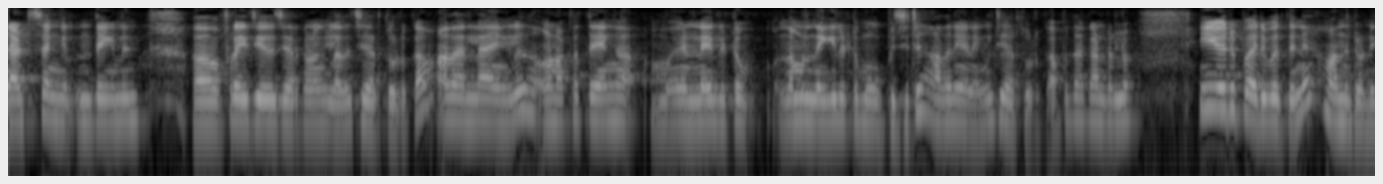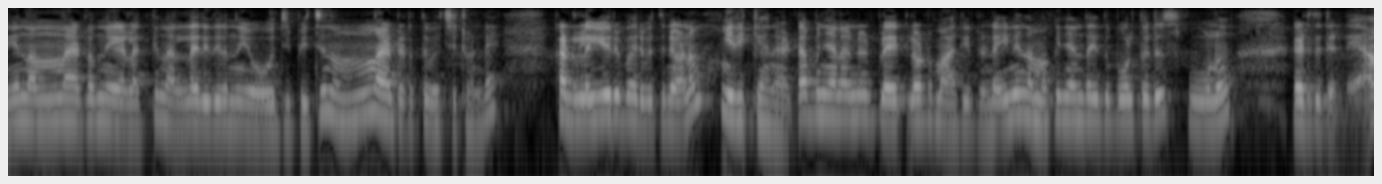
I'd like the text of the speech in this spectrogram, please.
നട്ട്സ് എന്തെങ്കിലും ഫ്രൈ ചെയ്ത് ചേർക്കണമെങ്കിൽ അത് ചേർത്ത് കൊടുക്കാം. അതല്ല എങ്കിൽ ഉണക്ക തേങ്ങ എണ്ണയിലിട്ട് നമ്മൾ നെയ്യിലിട്ട് മൂപ്പിച്ചിട്ട് അതിനെയാണെങ്കിൽ ചേർത്ത് കൊടുക്കാം. അപ്പോൾ ഇതാ കണ്ടല്ലോ ഈ ഒരു പരുവത്തിന് വന്നിട്ടുണ്ട്. ഞാൻ നന്നായിട്ടൊന്ന് ഇളക്കി നല്ല രീതിയിൽ ഒന്ന് യോജിപ്പിച്ച് നന്നായിട്ട് എടുത്ത് വെച്ചിട്ടുണ്ട്. കണ്ടല്ലോ ഈ ഒരു പരുവത്തിന് വേണം ഇരിക്കാനായിട്ട്. അപ്പോൾ ഞാൻ അതിനൊരു പ്ലേറ്റിലോട്ട് മാറ്റിയിട്ടുണ്ട്. ഇനി നമുക്ക് ഞാൻ ഇതുപോലത്തെ ഒരു സ്പൂണ് എടുത്തിട്ടുണ്ട്. ആ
